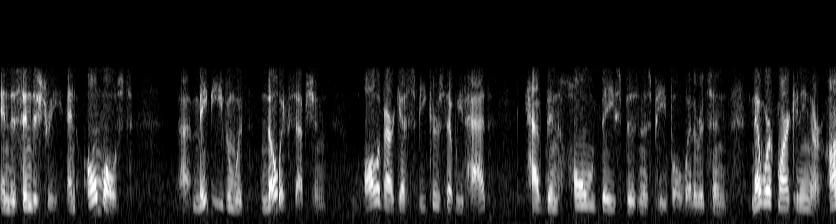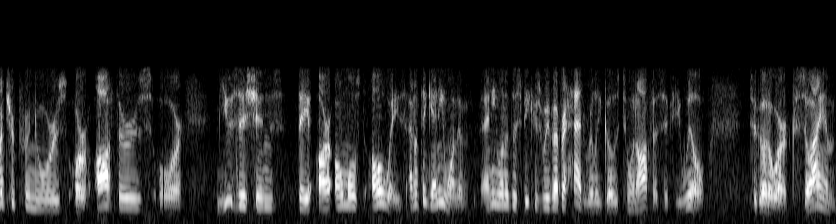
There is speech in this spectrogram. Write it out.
in this industry, and almost uh, maybe even with no exception, all of our guest speakers that we've had have been home based business people, whether it's in network marketing or entrepreneurs or authors or musicians. They are almost always. I don't think any one of any one of the speakers we've ever had really goes to an office, if you will, to go to work. So I am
